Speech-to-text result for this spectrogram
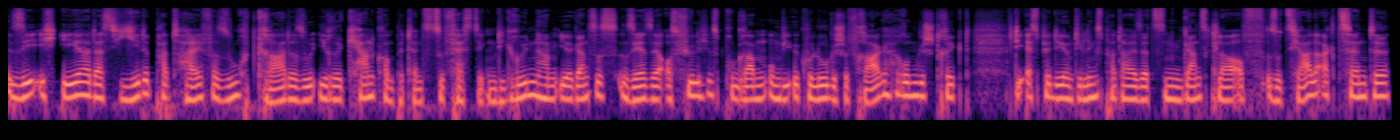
sehe ich eher, dass jede Partei versucht, gerade so ihre Kernkompetenz zu festigen. Die Grünen haben ihr ganzes sehr, sehr ausführliches Programm um die ökologische Frage herum gestrickt. Die SPD und die Linkspartei setzen ganz klar auf soziale Akzente.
